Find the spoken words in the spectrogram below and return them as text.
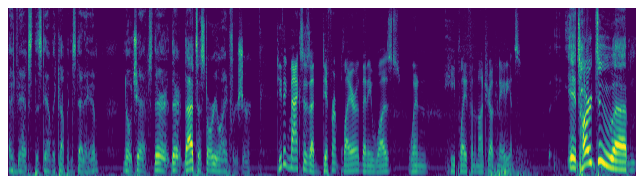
advance the Stanley Cup instead of him. No chance. There, there. That's a storyline for sure. Do you think Max is a different player than he was when he played for the Montreal Canadiens? it's hard to um,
